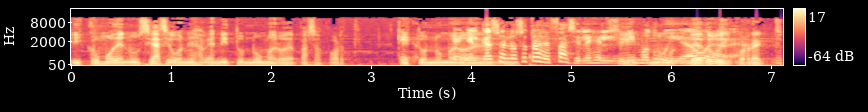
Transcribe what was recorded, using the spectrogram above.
¿Y cómo denunciar si vos ni sabes ni tu número de pasaporte? Que ni tu número en el de- caso de nosotros es fácil, es el Sí, mismo DUI. de ahora, DUI, correcto.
